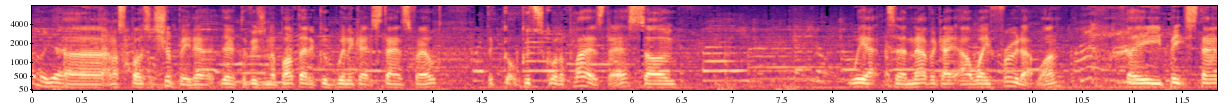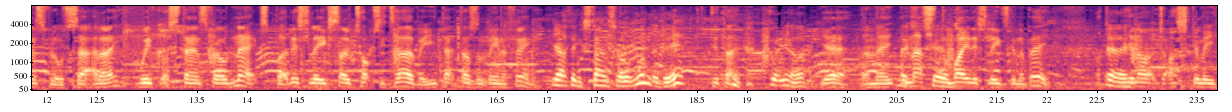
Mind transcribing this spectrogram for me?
Oh yeah. Uh, and I suppose it should be. They're, they're division above. They had a good win against Stansfeld. They've got a good squad of players there, so we had to navigate our way through that one. They beat Stansfeld Saturday. We've got Stansfeld next, but this league's so topsy turvy that doesn't mean a thing, yeah, I think Stansfeld won today. did they? But you know, yeah, and, they, and that's the way this league's going to be. Yeah. You know, it's going to be.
